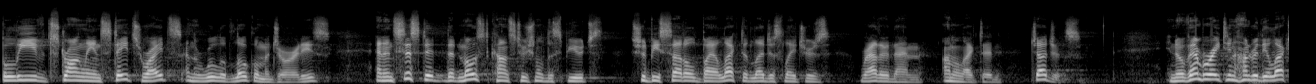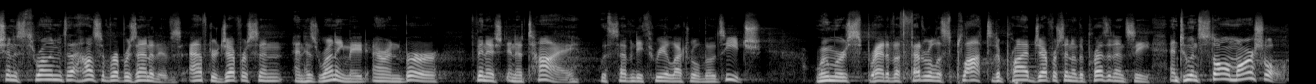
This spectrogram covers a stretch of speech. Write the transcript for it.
believed strongly in states' rights and the rule of local majorities, and insisted that most constitutional disputes should be settled by elected legislatures rather than unelected judges. In November 1800, the election is thrown into the House of Representatives after Jefferson and his running mate, Aaron Burr, finished in a tie with 73 electoral votes each. Rumors spread of a Federalist plot to deprive Jefferson of the presidency and to install Marshall,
